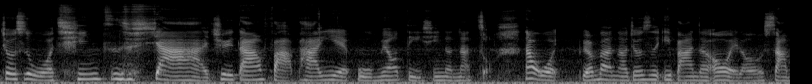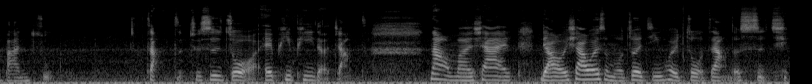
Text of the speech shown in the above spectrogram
就是我亲自下海去当法拍业务，没有底薪的那种。那我原本呢就是一般的 OL 上班族，这样子就是做 APP 的这样子。那我们现在聊一下为什么最近会做这样的事情？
